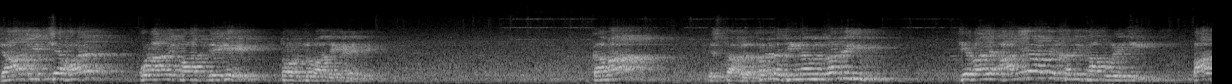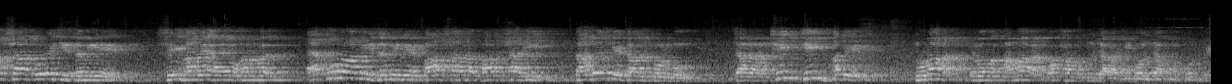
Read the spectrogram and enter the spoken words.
যার ইচ্ছে হয় কোরআনে পাক দেখে তর্জমা দেখে নেবে কামা ইস্তাখলাফাল্লাযীনা মিন ক্বাবলিহিম যেভাবে আগে আমি খলিফা করেছি বাদশাহ করেছি জমিনে সেইভাবে আয় মোহাম্মদ এখনো আমি জমিনের বাদশাহ বাদশাহী তাদেরকে দান করব যারা ঠিক ঠিকভাবে তোমার এবং আমার কথা মতো যারা জীবন যাপন করবে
